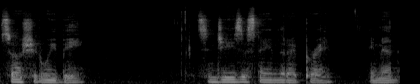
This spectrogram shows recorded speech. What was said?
So should we be. It's in Jesus' name that I pray. Amen.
